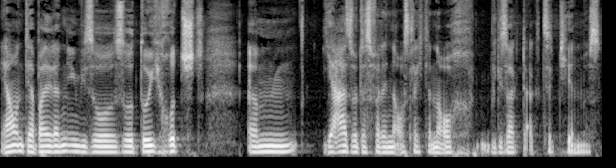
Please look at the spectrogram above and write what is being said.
Ja, und der Ball dann irgendwie so, so durchrutscht. Ähm, ja, so dass wir den Ausgleich dann auch, wie gesagt, akzeptieren müssen.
